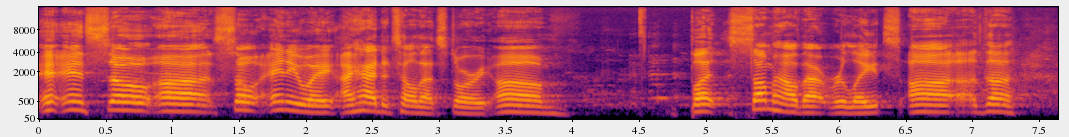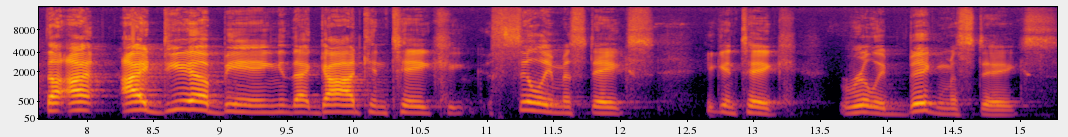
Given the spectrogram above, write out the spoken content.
and, and so, uh, so anyway, I had to tell that story. Um, but somehow that relates. Uh, the the idea being that God can take silly mistakes, He can take really big mistakes.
